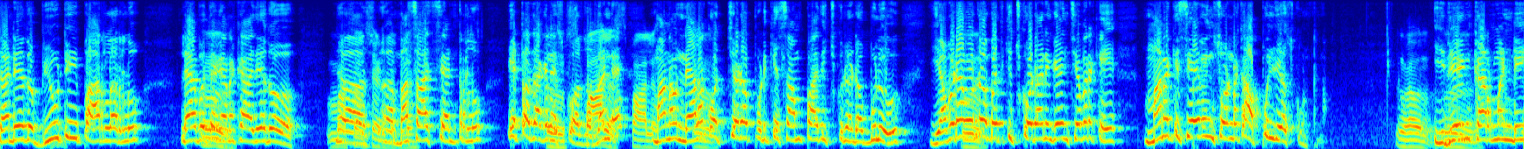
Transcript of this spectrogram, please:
దాని ఏదో బ్యూటీ పార్లర్లు లేకపోతే కనుక అదేదో. మసాజ్ సెంటర్లు ఇట్లా తగలేసుకోవాలి అంటే. మనం నెలకు వచ్చేటప్పటికి సంపాదించుకునే డబ్బులు ఎవడెవడో బతికించుకోవడానికి కానీ చివరికి మనకి సేవింగ్స్ ఉండక అప్పులు చేసుకుంటున్నాం. ఇదేం కర్మండి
